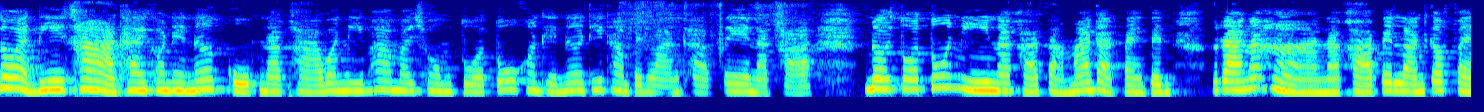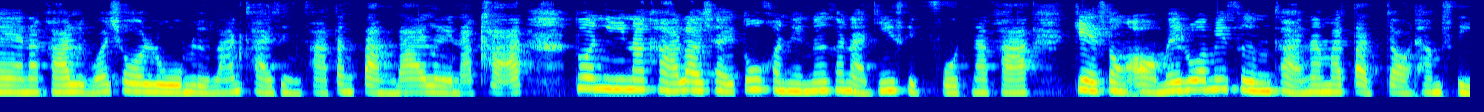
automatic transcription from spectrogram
สวัสดีค่ะ ไทยคอนเทนเนอร์กรุ๊ปนะคะ วันนี้พามาชมตัวตู้คอนเทนเนอร์ที่ทำเป็นร้านคาเฟ่นะคะ โดยตัวตู้นี้นะคะสามารถดัดแปลงเป็นร้านอาหารนะคะ เป็นร้านกาแฟนะคะ หรือว่าโชว์รูมหรือร้านขายสินค้าต่างๆ ได้เลยนะคะ ตัวนี้นะคะเราใช้ตู้คอนเทนเนอร์ขนาด 20 ฟุตนะคะ เกรดส่งออกไม่รั่วไม่ซึมค่ะนำมาตัดเจาะทำสี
